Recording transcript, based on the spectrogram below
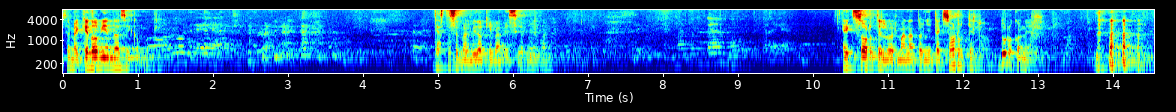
Se me quedó viendo así como que. Ya hasta se me olvidó que iba a decir mi hermano. Exhórtelo, hermana Toñita, exhórtelo, duro con él.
